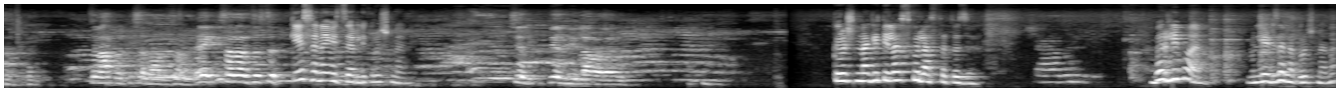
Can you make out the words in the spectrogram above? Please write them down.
चल चल. चल आपला किसा दादा चल ए किसा दादा चल केस नाही विचारली कृष्णाने. चल तेल नाही लावा लागलं कृष्णा कितीला स्कूल असतं तुझं? भरली पण. मग लेट झाला कृष्णा ना?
